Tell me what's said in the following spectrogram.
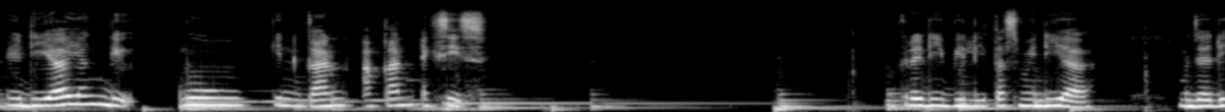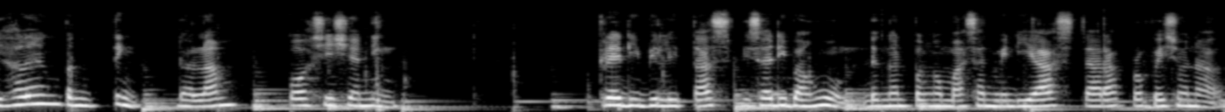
media yang dimungkinkan akan eksis. Kredibilitas media menjadi hal yang penting dalam positioning. Kredibilitas bisa dibangun dengan pengemasan media secara profesional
